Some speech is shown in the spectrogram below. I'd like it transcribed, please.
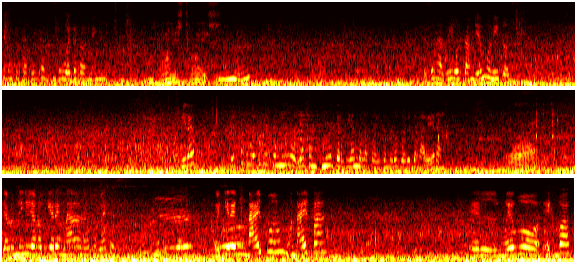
Miren qué rico, es un juguete para los niños. Nice toys. Ujú. Esos abrigos están bien bonitos. Mira, estos juguetes ya se han ido, ya se han ido perdiendo la tradición de los juguetes de madera. Wow. Ya los niños ya no quieren nada de los juguetes. Hoy quieren un iPhone, un iPad, el nuevo Xbox.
